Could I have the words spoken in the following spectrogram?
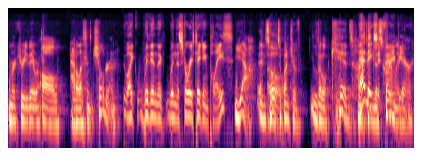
Mercury, they were all adolescent children. Like within the when the story's taking place? Yeah. And so oh. it's a oh. bunch of little kids Hunting oh, That makes it creepier.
